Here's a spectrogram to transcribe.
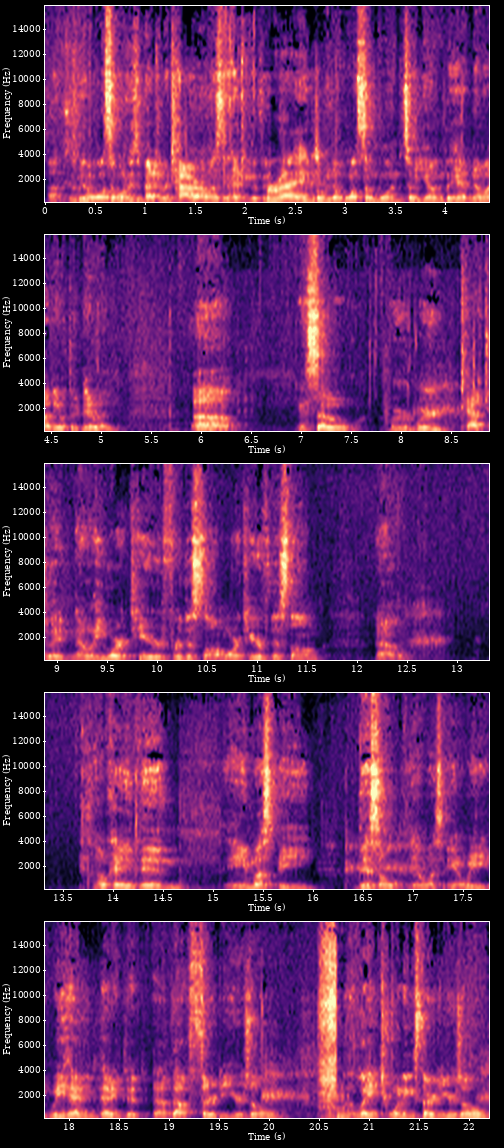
Because uh, we don't want someone who's about to retire on us and have to go through right. Thing, but we don't want someone so young they have no idea what they're doing. Um, and so we're, we're calculating, no, he worked here for this long, worked here for this long okay, then he must be this old. You know, you know, we we had him pegged at about thirty years old, uh, late twenties, thirty years old.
